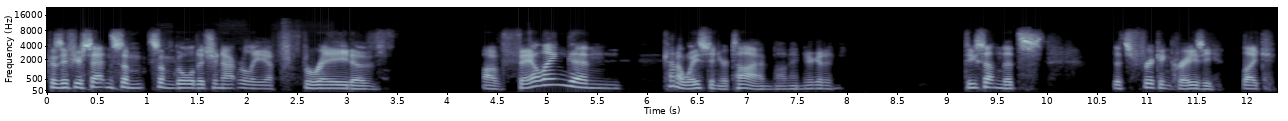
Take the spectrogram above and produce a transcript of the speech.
because if you're setting some some goal that you're not really afraid of of failing, then kind of wasting your time. I mean, you're gonna do something that's that's freaking crazy. Like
